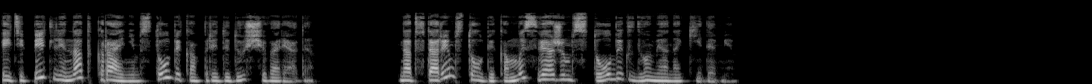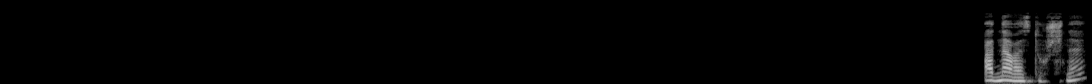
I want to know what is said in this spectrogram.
Эти петли над крайним столбиком предыдущего ряда. Над вторым столбиком мы свяжем столбик с двумя накидами. Одна воздушная.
